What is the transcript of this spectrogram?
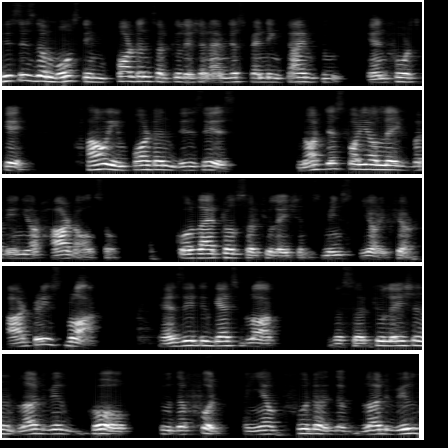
ધીસ ઇઝ ધ મોસ્ટ ઇમ્પોર્ટન્ટ સર્ક્યુલેશન આઈ એમ જસ્ટ સ્પેન્ડિંગ ટાઈમ ટુ એન્ફોર્સ કે how important this is, not just for your legs, but in your heart also. Collateral circulations means your, if your artery is blocked, as it gets blocked, the circulation blood will go to the foot. And your foot, uh, the blood will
